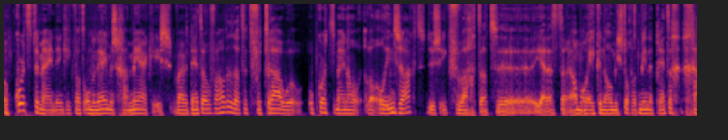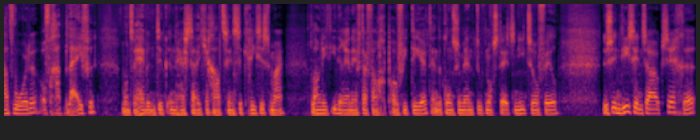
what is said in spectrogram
Op korte termijn denk ik wat ondernemers gaan merken is... waar we het net over hadden, dat het vertrouwen op korte termijn al, al inzakt. Dus ik verwacht dat, eh, ja, dat het er allemaal economisch toch wat minder prettig gaat worden. Of gaat blijven. Want we hebben natuurlijk een herstelletje gehad sinds de crisis... maar lang niet iedereen heeft daarvan geprofiteerd. En de consument doet nog steeds niet zoveel. Dus in die zin zou ik zeggen...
